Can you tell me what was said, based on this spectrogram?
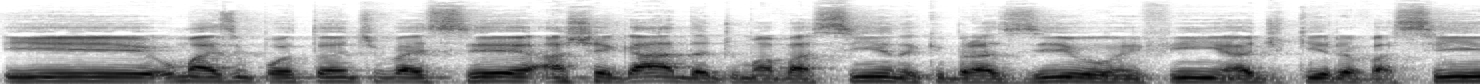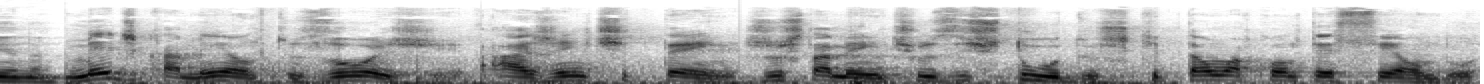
e o mais importante vai ser a chegada de uma vacina, que o Brasil, enfim, adquira vacina. Medicamentos, hoje, a gente tem justamente os estudos que estão acontecendo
